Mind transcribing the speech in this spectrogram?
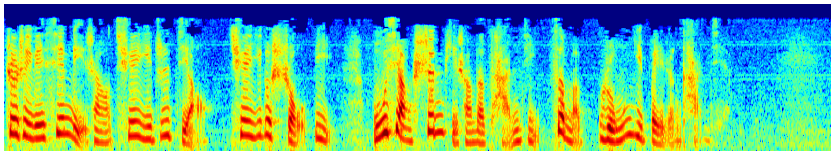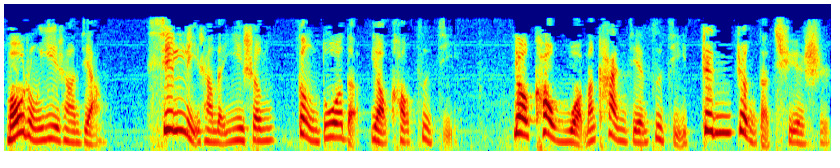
这是因为心理上缺一只脚，缺一个手臂，不像身体上的残疾这么容易被人看见。某种意义上讲，心理上的医生更多的要靠自己，要靠我们看见自己真正的缺失。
